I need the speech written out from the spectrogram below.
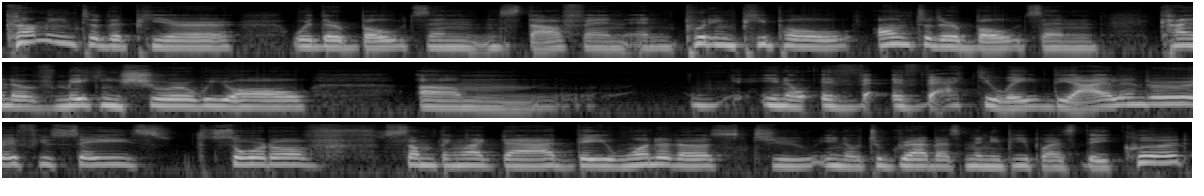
coming to the pier with their boats and stuff and, and putting people onto their boats and kind of making sure we all um, you know ev- evacuate the island or if you say sort of something like that. They wanted us to you know to grab as many people as they could.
